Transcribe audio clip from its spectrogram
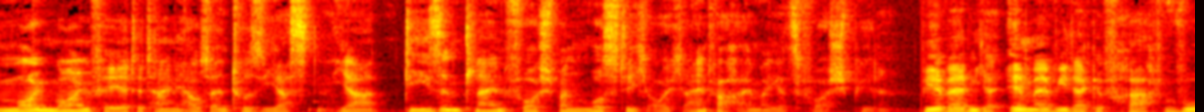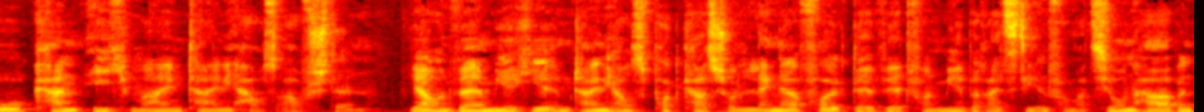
Moin, moin, verehrte Tiny House Enthusiasten. Ja, diesen kleinen Vorspann musste ich euch einfach einmal jetzt vorspielen. Wir werden ja immer wieder gefragt, wo kann ich mein Tiny House aufstellen? Ja, und wer mir hier im Tiny House Podcast schon länger folgt, der wird von mir bereits die Information haben,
